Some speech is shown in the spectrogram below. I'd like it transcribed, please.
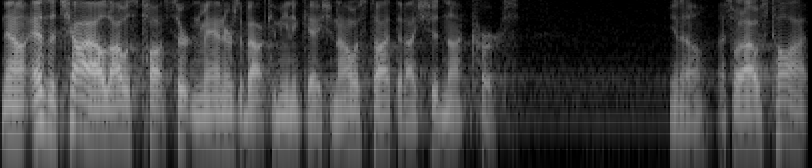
Now, as a child, I was taught certain manners about communication. I was taught that I should not curse. You know, that's what I was taught.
